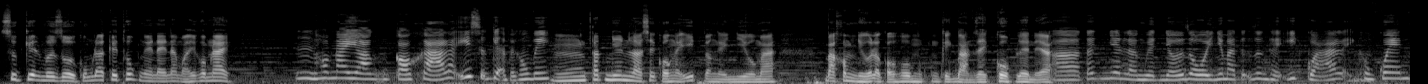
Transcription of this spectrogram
Sự kiện vừa rồi cũng đã kết thúc ngày này năm ấy hôm nay. Ừ, hôm nay uh, có khá là ít sự kiện phải không Vi? Ừ, tất nhiên là sẽ có ngày ít và ngày nhiều mà. Bà không nhớ là có hôm kịch bản dày cộp lên đấy à? À, tất nhiên là Nguyệt nhớ rồi nhưng mà tự dưng thấy ít quá lại không quen.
